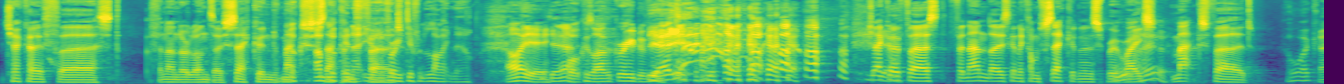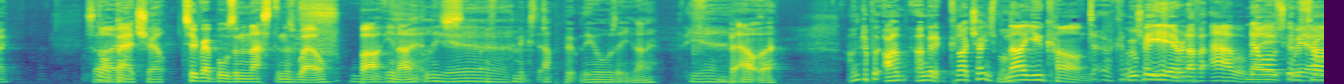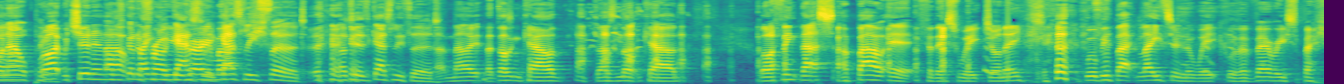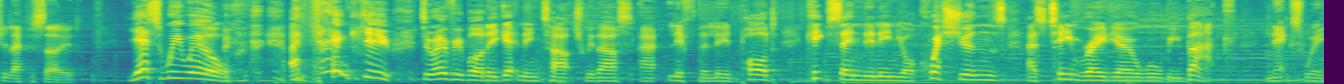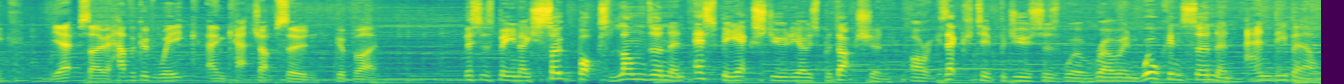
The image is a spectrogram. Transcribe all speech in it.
Checo first. Fernando Alonso second. Max I'm Verstappen looking at you in a very different light now. Are you? Yeah. Well, because I've agreed with you. Yeah, yeah. Checo first. is going to come second in the sprint Ooh, race. yeah. Max third. oh, okay. So Not a bad shout. Two Red Bulls and an Aston as well. But you know, at least Yeah. I've mixed it up a bit with the order. You know, Yeah. a bit out there. I'm gonna put. I'm, I'm gonna. Can I change mine? No, you can't. Uh, can I we'll be here mine? another hour. No. I was going to throw an are- Alpine. Right, we're tuning out. I was going to throw a Gasly. Gasly third. I was going Gasly third. Uh, no, that doesn't count. Does not count. Well, I think that's about it for this week, Johnny. we'll be back later in the week with a very special episode. Yes, we will. and thank you to everybody getting in touch with us at Lift the Lid Pod. Keep sending in your questions as Team Radio will be back next week. Yep, so have a good week and catch up soon. Goodbye. This has been a Soapbox London and SBX Studios production. Our executive producers were Rowan Wilkinson and Andy Bell.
